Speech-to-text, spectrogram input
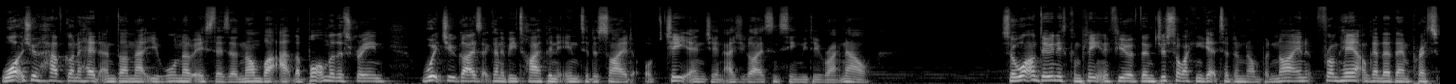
Once you have gone ahead and done that, you will notice there's a number at the bottom of the screen, which you guys are going to be typing into the side of Cheat Engine, as you guys can see me do right now. So what I'm doing is completing a few of them just so I can get to the number 9. From here, I'm going to then press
